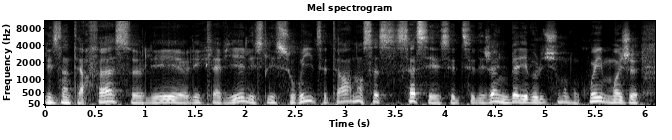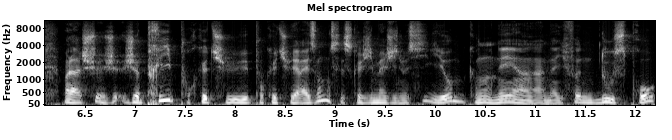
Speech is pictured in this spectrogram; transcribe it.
les interfaces, les, les claviers, les, les, souris, etc. Non, ça, ça c'est déjà une belle évolution. Donc oui, moi, je, voilà, je, je, prie pour que tu, pour que tu aies raison. C'est ce que j'imagine aussi, Guillaume, qu'on ait un, un, iPhone 12 Pro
